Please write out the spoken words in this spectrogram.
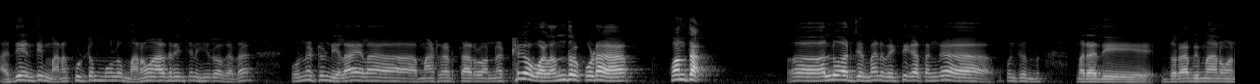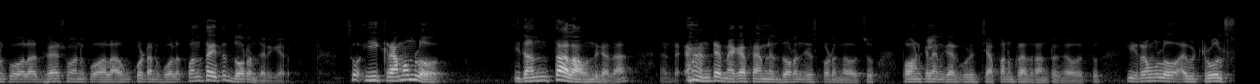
అదేంటి మన కుటుంబంలో మనం ఆదరించిన హీరో కదా ఉన్నట్టుండి ఇలా ఇలా మాట్లాడతారు అన్నట్లుగా వాళ్ళందరూ కూడా కొంత అల్లు అర్జున్ పైన వ్యక్తిగతంగా కొంచెం మరి అది దురాభిమానం అనుకోవాలా ద్వేషం అనుకోవాలా ఇంకోటి అనుకోవాలా కొంత అయితే దూరం జరిగారు. సో ఈ క్రమంలో ఇదంతా అలా ఉంది కదా. అంటే అంటే మెగా ఫ్యామిలీని దూరం చేసుకోవడం కావచ్చు పవన్ కళ్యాణ్ గారి గురించి చెప్పని బ్రదర్ అంటం కావచ్చు ఈ క్రమంలో అవి ట్రోల్స్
